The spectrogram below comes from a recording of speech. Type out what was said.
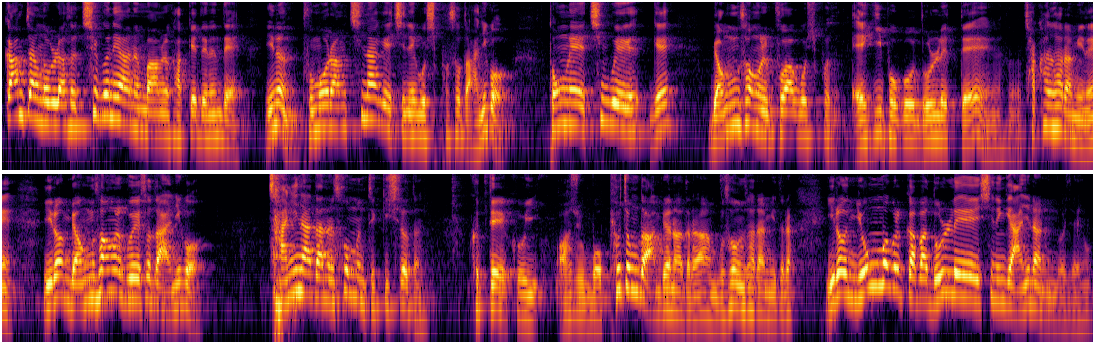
깜짝 놀라서 측은해하는 마음을 갖게 되는데 이는 부모랑 친하게 지내고 싶어서도 아니고 동네 친구에게 명성을 구하고 싶어서 애기 보고 놀랬대. 착한 사람이네. 이런 명성을 구해서도 아니고 잔인하다는 소문 듣기 싫어든. 그때 그 아주 뭐 표정도 안 변하더라. 무서운 사람이더라. 이런 욕 먹을까봐 놀래시는 게 아니라는 거죠.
